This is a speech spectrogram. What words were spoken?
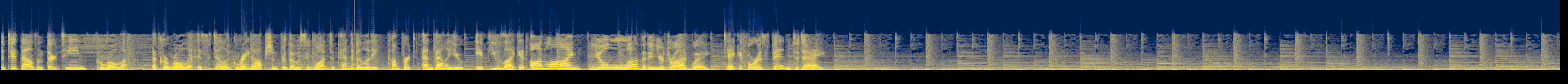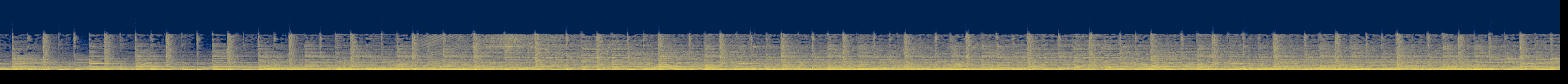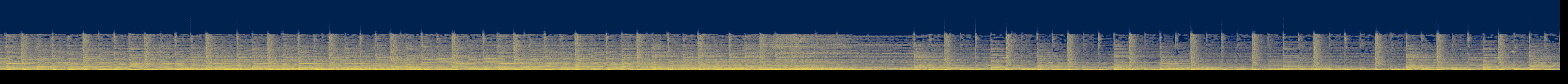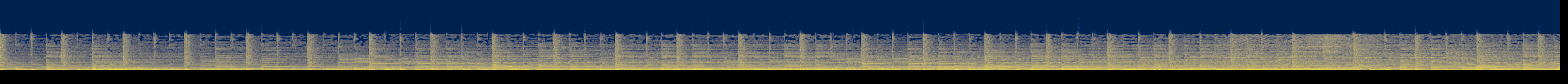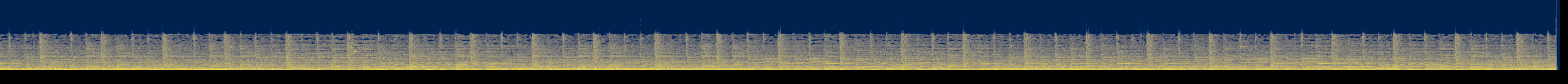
The 2013 Corolla. The Corolla is still a great option for those who want dependability, comfort, and value. If you like it online, you'll love it in your driveway. Take it for a spin today.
